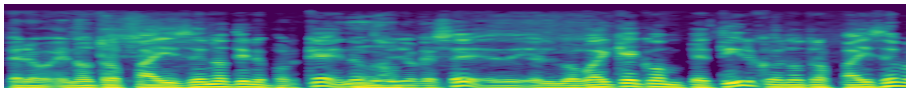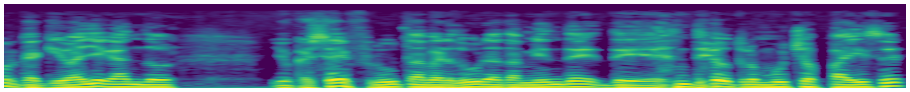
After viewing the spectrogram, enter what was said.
Pero en otros países no tiene por qué, ¿no? No. Yo qué sé. Luego hay que competir con otros países porque aquí va llegando, yo qué sé, fruta, verdura también de, de, de otros muchos países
